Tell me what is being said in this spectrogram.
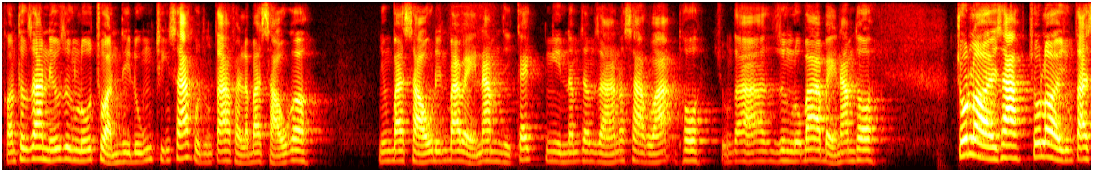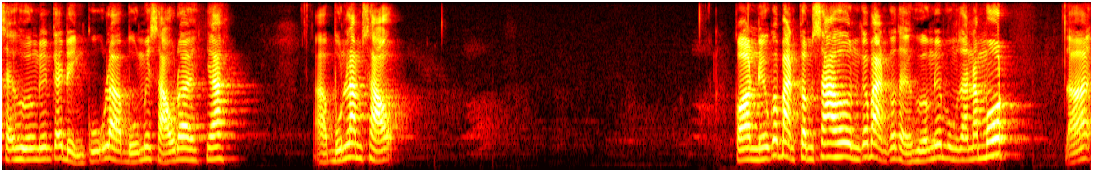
Còn thực ra nếu dừng lỗ chuẩn thì đúng chính xác của chúng ta phải là 36 cơ. Nhưng 36 đến 375 thì cách 1500 giá nó xa quá. Thôi, chúng ta dừng lỗ 375 thôi. Chốt lời sao? Chốt lời chúng ta sẽ hướng đến cái đỉnh cũ là 46 đây nhá. À, 456. Còn nếu các bạn cầm xa hơn các bạn có thể hướng đến vùng giá 51. Đấy.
